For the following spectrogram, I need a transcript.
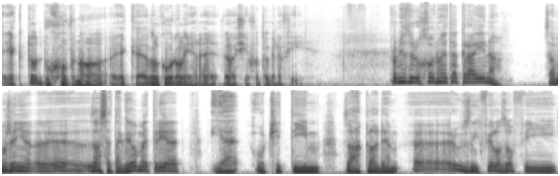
jak to duchovno, jak velkou roli hraje ve vašich fotografiích? Pro mě to duchovno je ta krajina. Samozřejmě zase ta geometrie je určitým základem různých filozofií.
